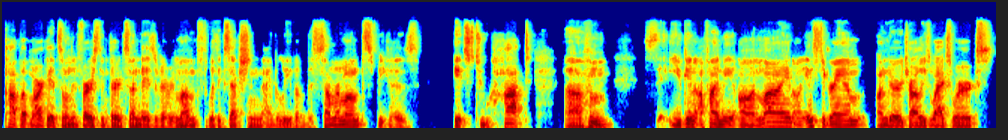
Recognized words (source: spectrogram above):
pop-up markets on the first and third Sundays of every month, with exception, I believe, of the summer months because it's too hot. Um, you can find me online on Instagram under Charlie's Waxworks,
